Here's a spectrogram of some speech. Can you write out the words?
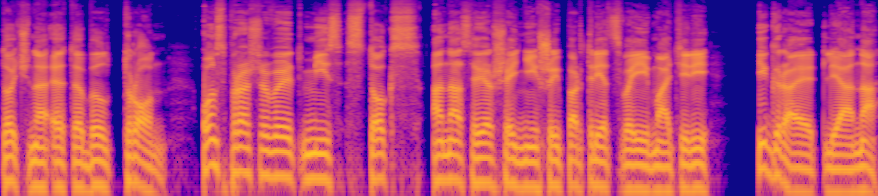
Точно это был трон — он спрашивает мисс Стокс, она совершеннейший портрет своей матери, играет ли она.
